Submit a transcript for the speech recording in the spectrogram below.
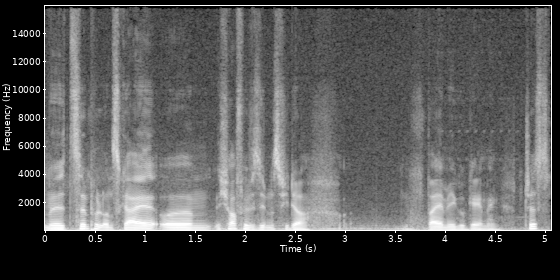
mit Simple und Sky. Ähm, ich hoffe, wir sehen uns wieder bei Amigo Gaming. Tschüss.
